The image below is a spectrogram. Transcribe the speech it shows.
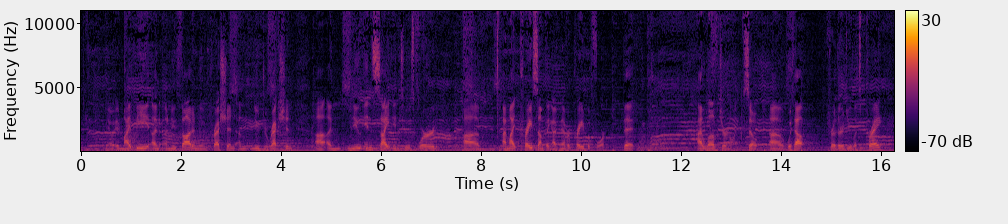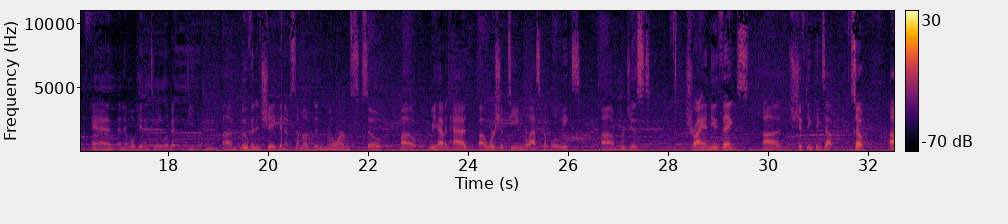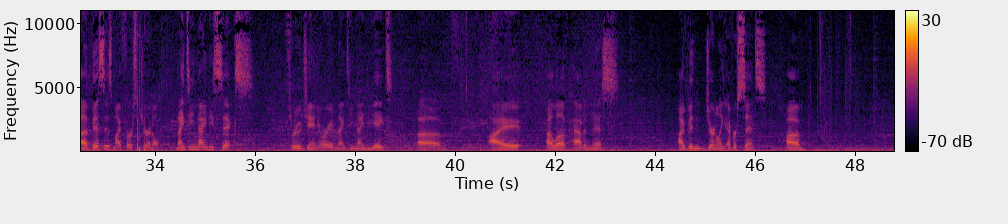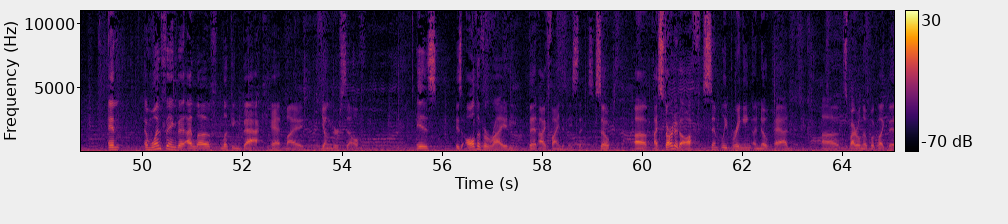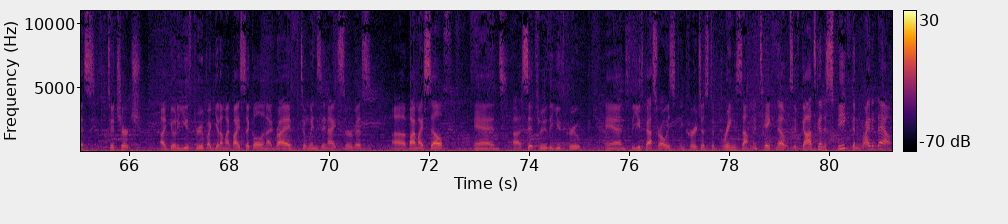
You know, it might be a, a new thought, a new impression, a new direction, uh, a new insight into His Word. Um, I might pray something I've never prayed before. That I love journaling. So, uh, without further ado, let's pray, and, and then we'll get into it a little bit deeper. Uh, moving and shaking of some of the norms. So, uh, we haven't had a worship team the last couple of weeks. Um, we're just trying new things, uh, shifting things up. So, uh, this is my first journal, 1996 through January of 1998. Um, I I love having this. I've been journaling ever since. Um, and and one thing that I love looking back at my younger self is is all the variety that I find in these things. So uh, I started off simply bringing a notepad, uh, spiral notebook like this, to church I'd go to youth group, I'd get on my bicycle, and I'd ride to Wednesday night service uh, by myself and uh, sit through the youth group. And the youth pastor always encouraged us to bring something and take notes. If God's going to speak, then write it down.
